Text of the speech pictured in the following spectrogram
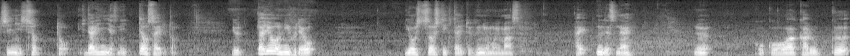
ちにちょっと左にですね行って押さえると言ったように筆を溶出をしていきたいというふうに思います。はい、ぬですね。ぬ。ここは軽く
